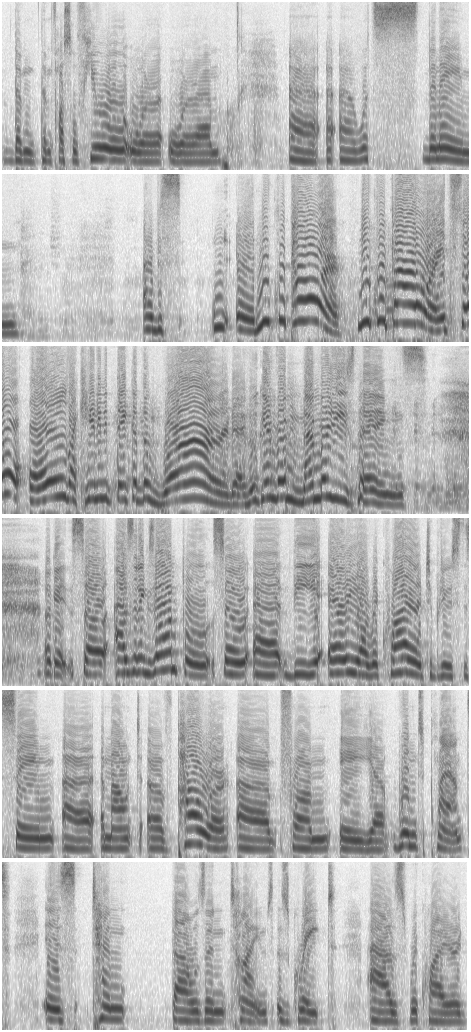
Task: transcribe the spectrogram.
than, than, fossil fuel or, or what's the name? I was uh, nuclear power. Nuclear power. It's so old. I can't even think of the word. Who can remember these things? Okay, so as an example, so uh, the area required to produce the same uh, amount of power from a wind plant is 10 thousand times as great as required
